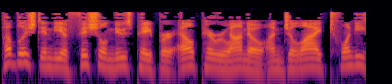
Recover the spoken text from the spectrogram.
published in the official newspaper El Peruano on July 22,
